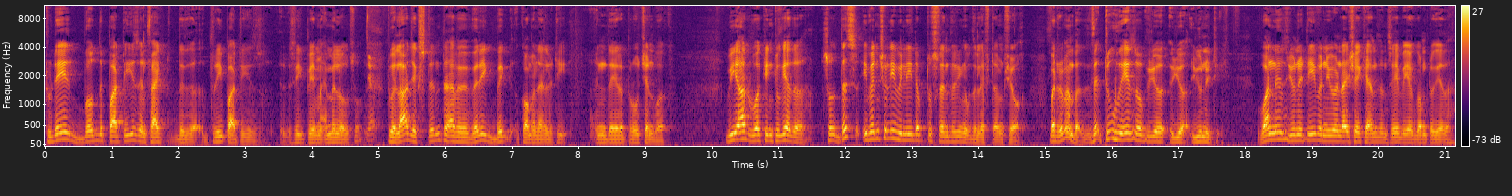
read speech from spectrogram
today both the parties, in fact, the, the three parties, CPM, ML also, Yeah. to a large extent have a very big commonality in their approach and work we are working together. So this eventually will lead up to strengthening of the left, I'm sure. But remember, there are two ways of your, your unity. One is unity when you and I shake hands and say we have come together.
